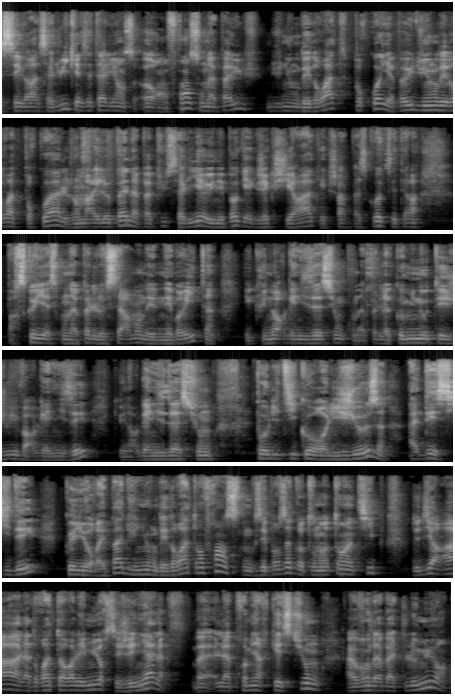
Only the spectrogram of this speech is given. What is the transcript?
c'est grâce à lui qu'il y a cette alliance. Or en France, on n'a pas eu d'union des droites. Pourquoi il n'y a pas eu d'union des droites? Pourquoi Jean-Marie Le Pen n'a pas pu s'allier à une époque avec Jacques Chirac, avec Charles Pasqua, etc. Parce qu'il y a ce qu'on appelle le serment des Nébrites et qu'une organisation qu'on appelle la communauté juive organisée, qui est une organisation politico-religieuse, a décidé qu'il n'y aurait pas d'union des droites en France. Donc c'est pour ça que quand on entend un type de dire ah la droite hors les murs c'est génial, bah, la première question avant d'abattre le mur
